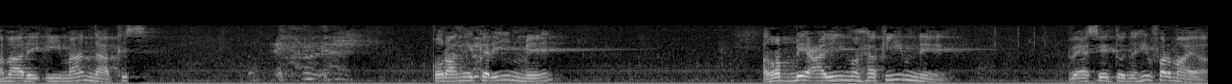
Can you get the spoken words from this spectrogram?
ہمارے ایمان ناقص قرآن کریم میں رب علیم حکیم نے ویسے تو نہیں فرمایا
